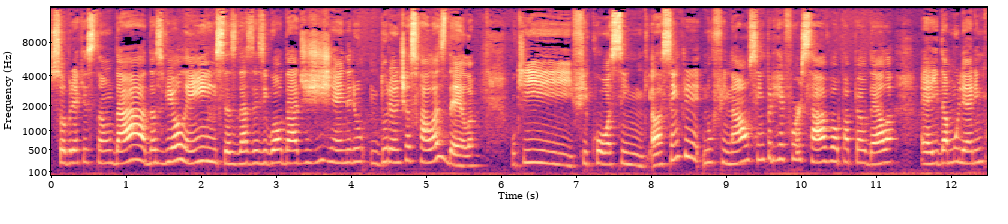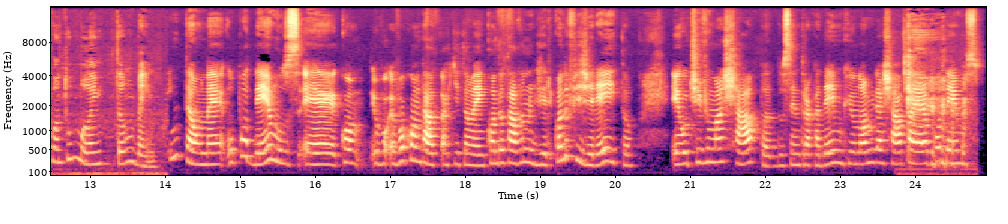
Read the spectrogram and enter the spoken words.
sobre a questão da, das violências, das desigualdades de gênero durante as falas dela o que ficou assim, ela sempre no final sempre reforçava o papel dela é, e da mulher enquanto mãe também. Então, né, o Podemos, é, com, eu, vou, eu vou contar aqui também, quando eu tava no direito, quando eu fiz direito, eu tive uma chapa do centro acadêmico e o nome da chapa era Podemos.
